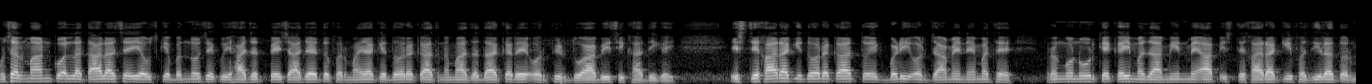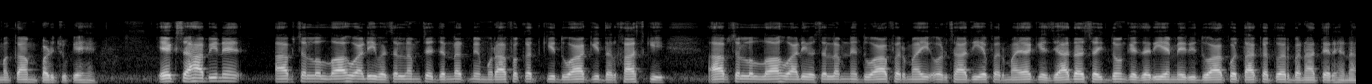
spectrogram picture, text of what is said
مسلمان کو اللہ تعالیٰ سے یا اس کے بندوں سے کوئی حاجت پیش آ جائے تو فرمایا کہ دو رکعت نماز ادا کرے اور پھر دعا بھی سکھا دی گئی۔ استخارہ کی دو رکعت تو ایک بڑی اور جامع نعمت ہے۔ رنگ و نور کے کئی مضامین میں آپ استخارہ کی فضیلت اور مقام پڑھ چکے ہیں۔ ایک صحابی نے آپ صلی اللہ علیہ وسلم سے جنت میں مرافقت کی دعا کی درخواست کی۔ آپ صلی اللہ علیہ وسلم نے دعا فرمائی اور ساتھ یہ فرمایا کہ زیادہ سجدوں کے ذریعے میری دعا کو طاقتور بناتے رہنا۔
